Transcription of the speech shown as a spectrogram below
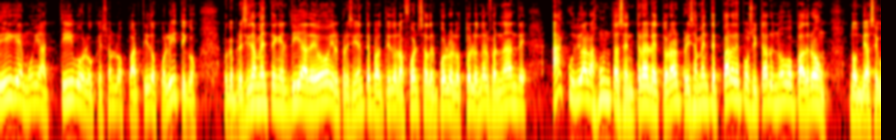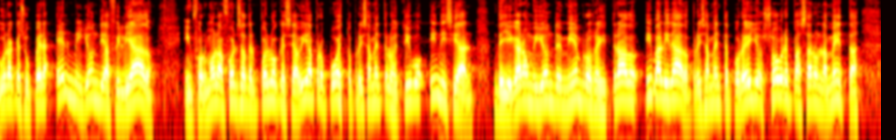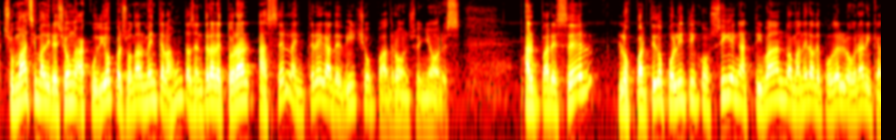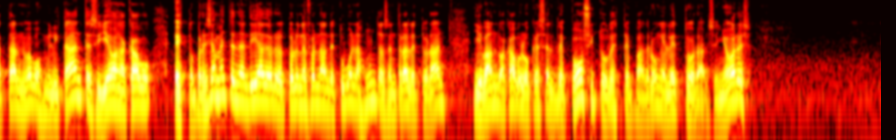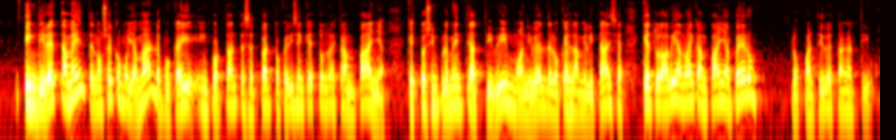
sigue muy activo lo que son los partidos políticos, porque precisamente en el día de hoy el presidente del Partido La Fuerza del Pueblo, el doctor Leonel Fernández, acudió a la Junta Central Electoral precisamente para depositar un nuevo padrón, donde asegura que supera el millón de afiliados informó la Fuerza del Pueblo que se había propuesto precisamente el objetivo inicial de llegar a un millón de miembros registrados y validados. Precisamente por ello sobrepasaron la meta. Su máxima dirección acudió personalmente a la Junta Central Electoral a hacer la entrega de dicho padrón, señores. Al parecer, los partidos políticos siguen activando a manera de poder lograr y captar nuevos militantes y llevan a cabo esto. Precisamente en el día de hoy, el doctor Leonel Fernández estuvo en la Junta Central Electoral llevando a cabo lo que es el depósito de este padrón electoral. Señores, indirectamente, no sé cómo llamarle, porque hay importantes expertos que dicen que esto no es campaña, que esto es simplemente activismo a nivel de lo que es la militancia, que todavía no hay campaña, pero los partidos están activos.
